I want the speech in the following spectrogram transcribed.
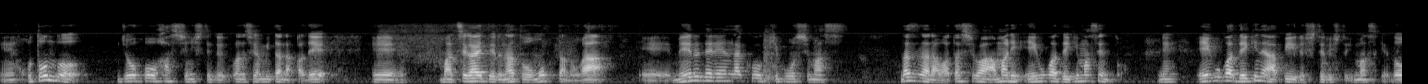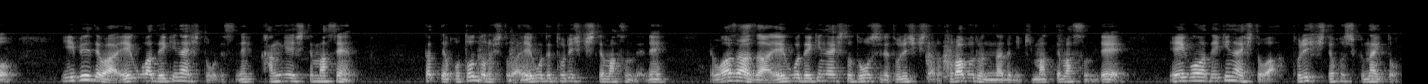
えほとんど情報を発信してる、私が見た中で、え間違えてるなと思ったのが、えメールで連絡を希望します。なぜなら私はあまり英語ができませんと。ね、英語ができないアピールしてる人いますけど、eBay では英語ができない人をですね、歓迎してません。だってほとんどの人は英語で取引してますんでね、わざわざ英語できない人同士で取引したらトラブルになるに決まってますんで、英語ができない人は取引してほしくないと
